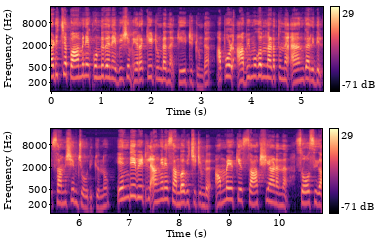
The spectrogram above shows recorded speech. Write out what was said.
കടിച്ച പാമ്പിനെ കൊണ്ടുതന്നെ വിഷം ഇറക്കിയിട്ടുണ്ടെന്ന് കേട്ടിട്ടുണ്ട്. അപ്പോൾ അഭിമുഖം നടത്തുന്ന ആങ്കർ ഇതിൽ സംശയം ചോദിക്കുന്നു. എന്റെ വീട്ടിൽ അങ്ങനെ സംഭവിച്ചിട്ടുണ്ട്. അമ്മയൊക്കെ സാക്ഷിയാണെന്ന് സോസിക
